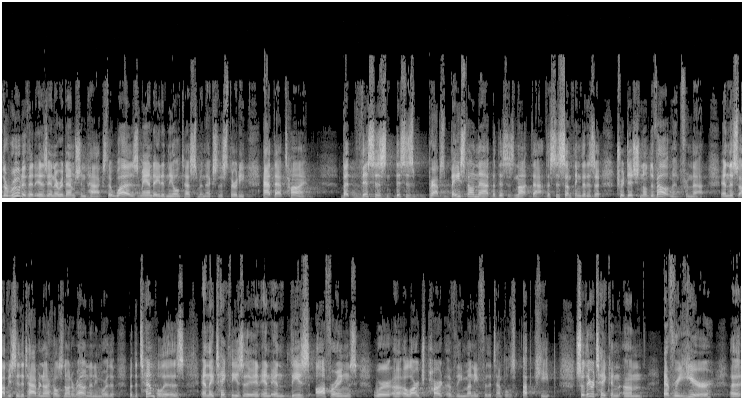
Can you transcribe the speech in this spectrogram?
the root of it is in a redemption tax that was mandated in the Old Testament, Exodus 30, at that time. But this is, this is perhaps based on that, but this is not that. This is something that is a traditional development from that. And this, obviously, the tabernacle is not around anymore, the, but the temple is. And they take these, and, and, and these offerings were a, a, large part of the money for the temple's upkeep. So they were taken um, every year. Uh,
